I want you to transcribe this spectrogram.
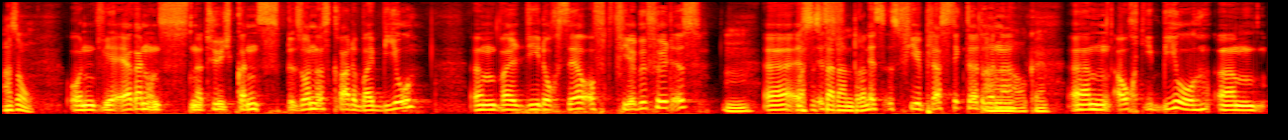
Ach so. Und wir ärgern uns natürlich ganz besonders gerade bei Bio, ähm, weil die doch sehr oft fehlbefüllt ist. Mhm. Äh, was ist, ist, da dann drin? Es ist viel Plastik da drin. Ah, okay. Ähm, auch die Bio ähm,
